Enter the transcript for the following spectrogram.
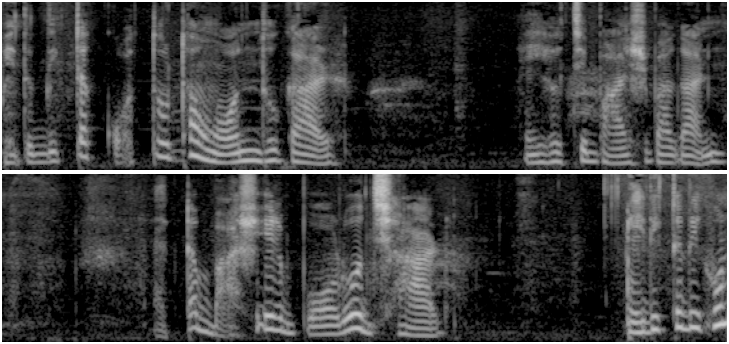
ভেতর দিকটা কতটা অন্ধকার। এই হচ্ছে বাঁশ বাগান একটা বাঁশের বড় ঝাড়। এই দিকটা দেখুন,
